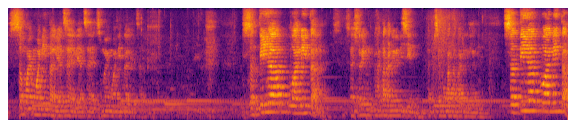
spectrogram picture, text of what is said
semua yang wanita lihat saya, lihat saya. Semua yang wanita lihat saya. Setiap wanita, saya sering katakan ini di sini, tapi saya mau katakan ini lagi. Setiap wanita,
